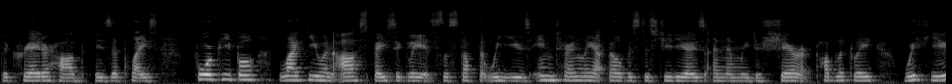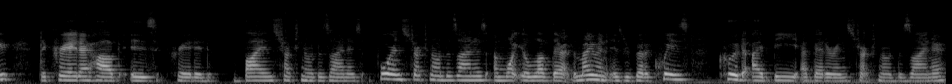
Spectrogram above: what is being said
The Creator Hub is a place for people like you and us. Basically, it's the stuff that we use internally at Bella Vista Studios and then we just share it publicly with you. The Creator Hub is created by instructional designers for instructional designers, and what you'll love there at the moment is we've got a quiz could I be a better instructional designer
